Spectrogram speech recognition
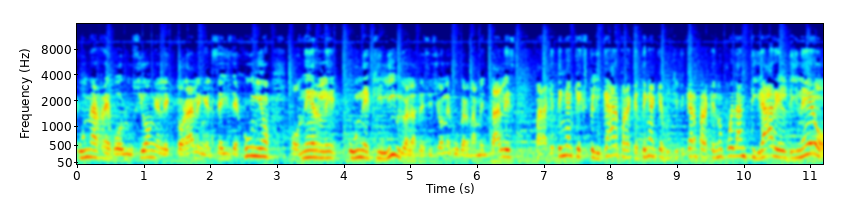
una revolución electoral en el 6 de junio, ponerle un equilibrio a las decisiones gubernamentales para que tengan que explicar, para que tengan que justificar, para que no puedan tirar el dinero.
